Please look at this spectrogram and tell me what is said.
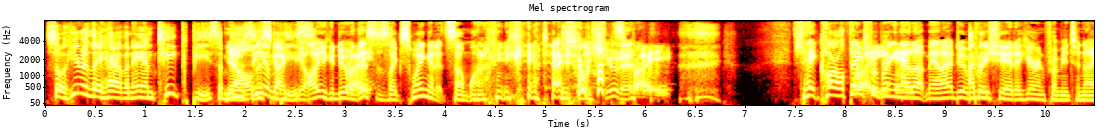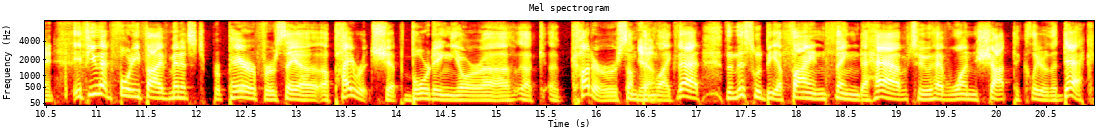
So here they have an antique piece, a yeah, museum this guy, piece. all you can do with this is like swing it at someone. you can't actually shoot it. Right. Hey, Carl, thanks for Right, bringing that up, man. I do mean- appreciate it hearing from you tonight. If you had 45 minutes to prepare for, say, a, a pirate ship boarding your uh, a, a cutter or something Yeah. like that, then this would be a fine thing to have to have one shot to clear the deck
